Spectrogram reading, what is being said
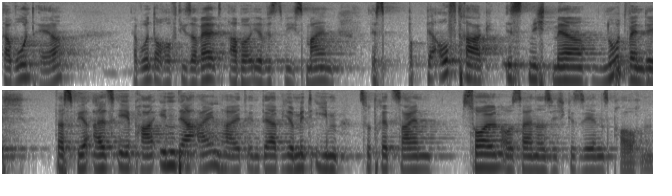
da wohnt er. Er wohnt auch auf dieser Welt, aber ihr wisst, wie ich es meine. der Auftrag ist nicht mehr notwendig, dass wir als Ehepaar in der Einheit, in der wir mit ihm zu dritt sein sollen, aus seiner Sicht gesehen, es brauchen.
